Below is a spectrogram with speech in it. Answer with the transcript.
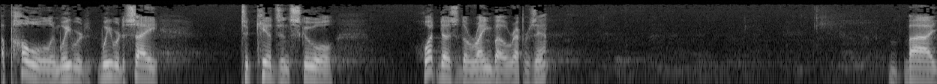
a poll and we were, we were to say to kids in school, what does the rainbow represent? By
